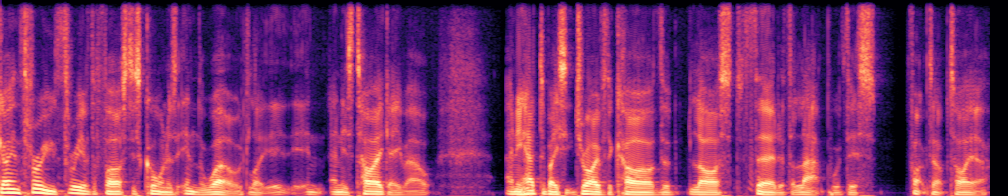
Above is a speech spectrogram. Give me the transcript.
going through three of the fastest corners in the world, like in, and his tire gave out, and he had to basically drive the car the last third of the lap with this fucked up tire.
